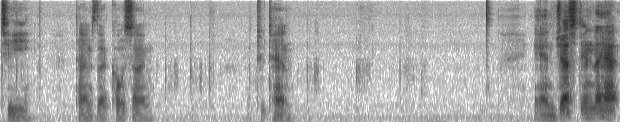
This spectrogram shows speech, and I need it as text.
t times the cosine of 210. And just in that,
